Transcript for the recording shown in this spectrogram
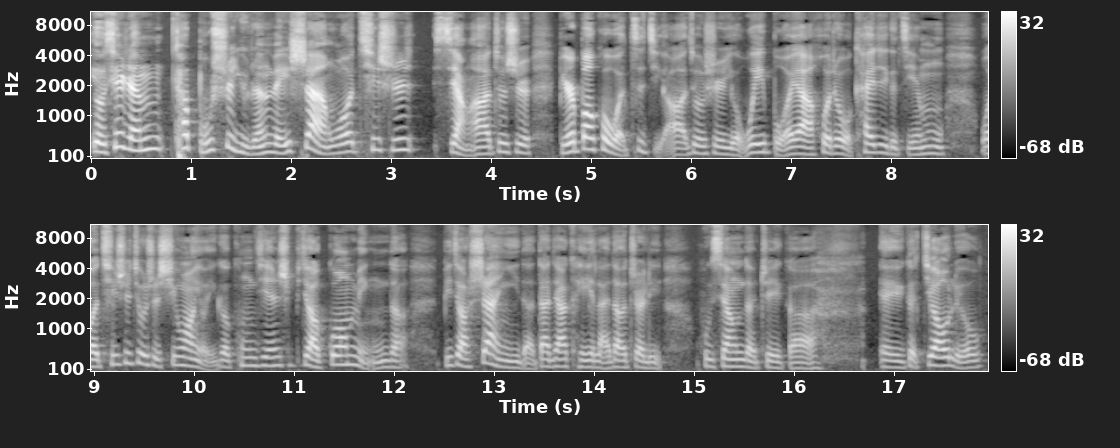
有些人他不是与人为善。我其实想啊，就是比如包括我自己啊，就是有微博呀，或者我开这个节目，我其实就是希望有一个空间是比较光明的、比较善意的，大家可以来到这里，互相的这个呃一个交流。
